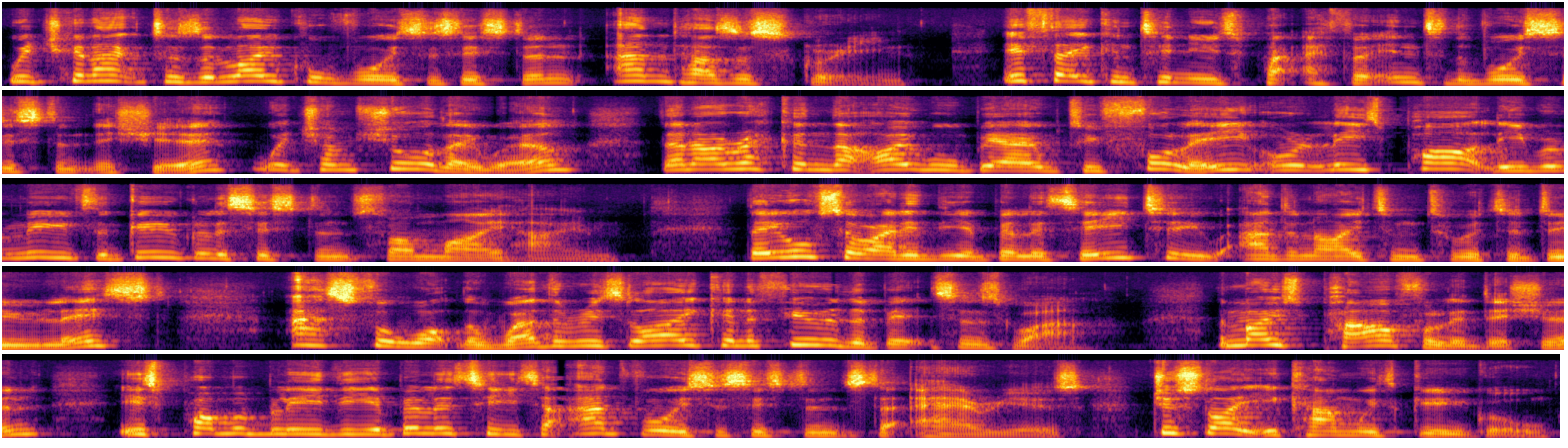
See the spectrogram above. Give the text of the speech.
which can act as a local voice assistant and has a screen. If they continue to put effort into the voice assistant this year, which I'm sure they will, then I reckon that I will be able to fully, or at least partly, remove the Google Assistants from my home. They also added the ability to add an item to a to-do list, ask for what the weather is like and a few other bits as well. The most powerful addition is probably the ability to add voice assistants to areas, just like you can with Google,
